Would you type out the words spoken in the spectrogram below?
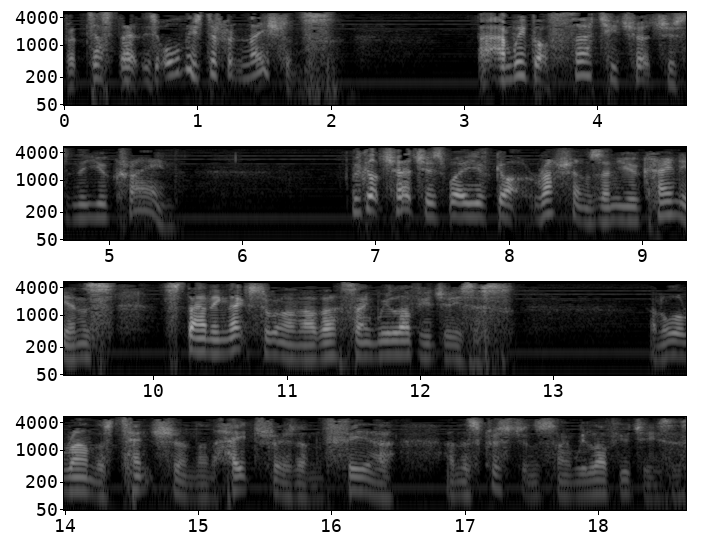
But just that, it's all these different nations. And we've got 30 churches in the Ukraine. We've got churches where you've got Russians and Ukrainians standing next to one another saying, We love you, Jesus. And all around there's tension and hatred and fear. And there's Christians saying, We love you, Jesus.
